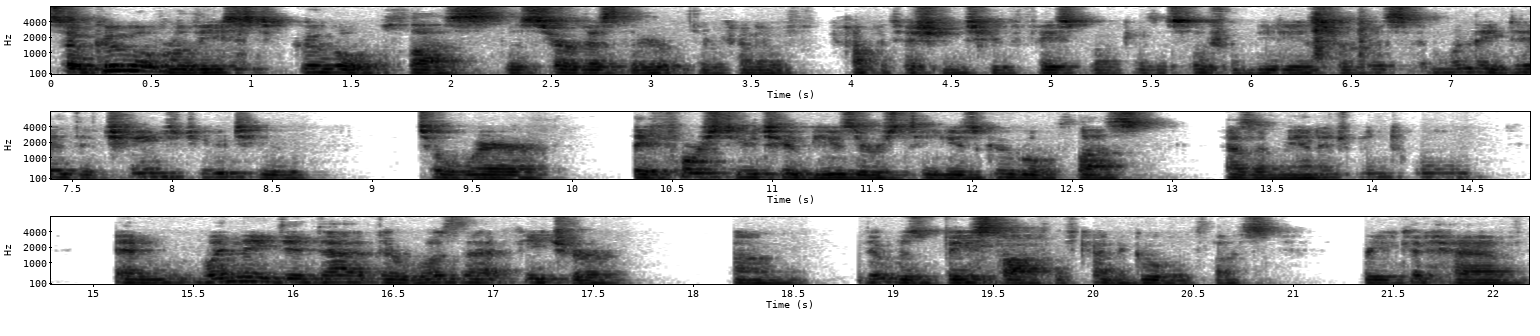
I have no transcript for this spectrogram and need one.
So Google released Google Plus, the service, their, their kind of competition to Facebook as a social media service. And when they did, they changed YouTube to where they forced YouTube users to use Google Plus as a management tool. And when they did that, there was that feature um, that was based off of kind of Google Plus, where you could have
